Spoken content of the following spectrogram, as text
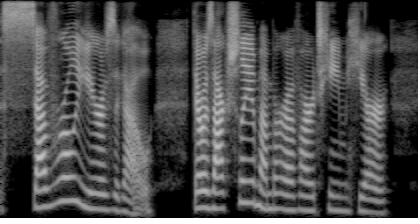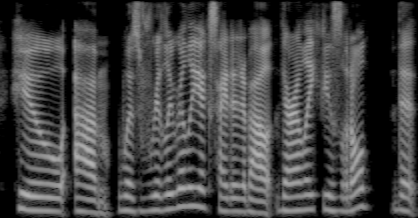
several years ago, there was actually a member of our team here who um, was really, really excited about. There are like these little the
